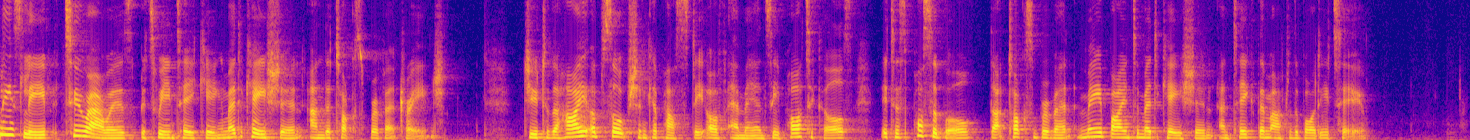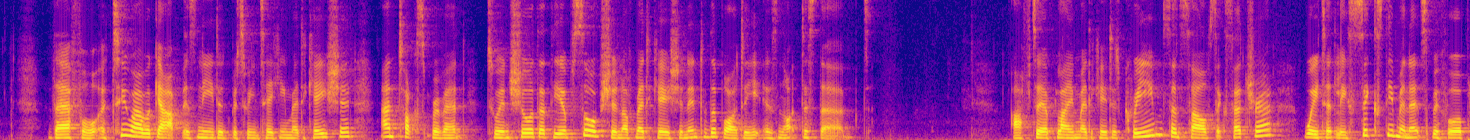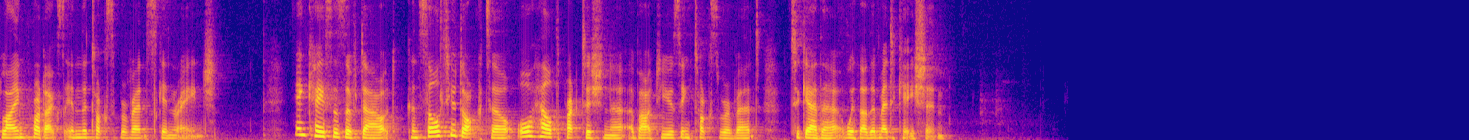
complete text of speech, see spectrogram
please leave two hours between taking medication and the Toxiprevent range. Due to the high absorption capacity of MANC particles, it is possible that Toxiprevent may bind to medication and take them out of the body too. Therefore, a two-hour gap is needed between taking medication and Toxiprevent to ensure that the absorption of medication into the body is not disturbed. After applying medicated creams and salves, etc., wait at least 60 minutes before applying products in the Toxiprevent skin range. In cases of doubt, consult your doctor or health practitioner about using Toxiprevent together with other medication.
